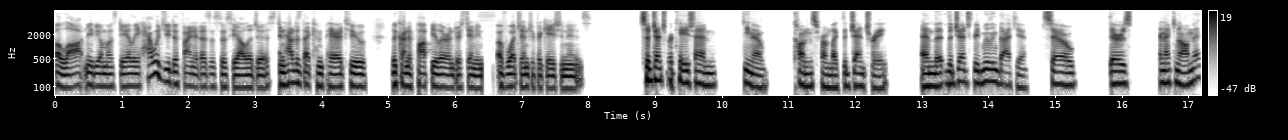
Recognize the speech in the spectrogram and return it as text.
a lot, maybe almost daily. How would you define it as a sociologist? And how does that compare to the kind of popular understanding of what gentrification is? So gentrification, you know, comes from like the gentry and the, the gentry moving back in. So there's an economic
